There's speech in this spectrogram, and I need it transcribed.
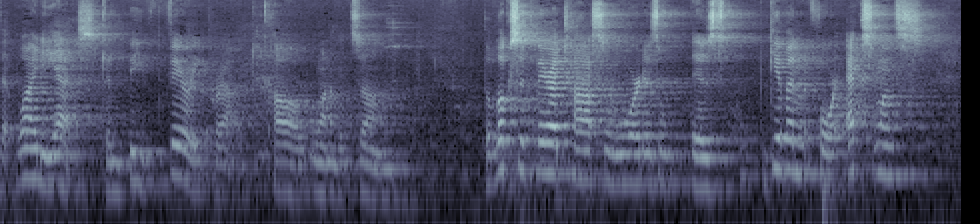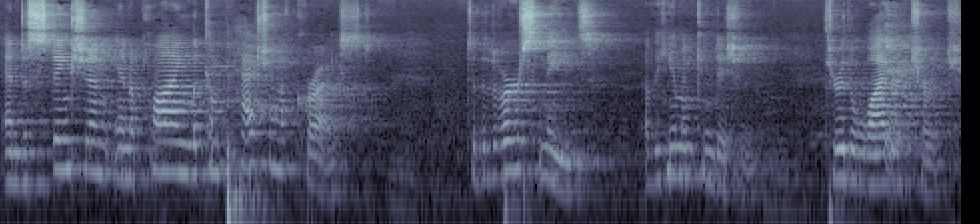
that YDS can be very proud to call one of its own. The Lux et Veritas Award is, is given for excellence and distinction in applying the compassion of Christ to the diverse needs of the human condition through the wider church,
